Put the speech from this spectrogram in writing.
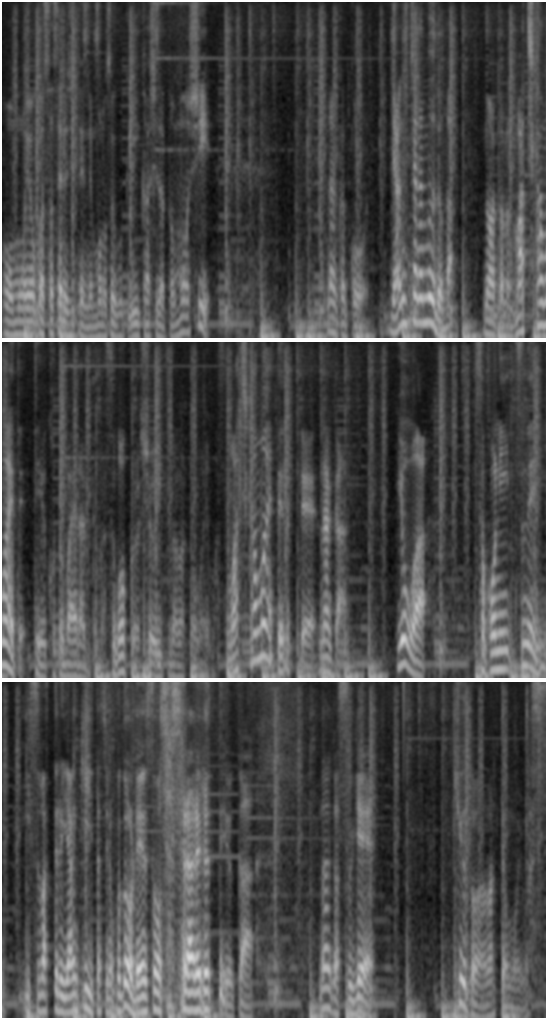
を思い起こさせる時点でものすごくいい歌詞だと思うしなんかこうやんちゃなムードがの後の「待ち構えて」っていう言葉選びとかすごく秀逸だなと思います。待ち構えてるってなんか要はそこに常に居座ってるヤンキーたちのことを連想させられるっていうかなんかすげえキュートだなって思います。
